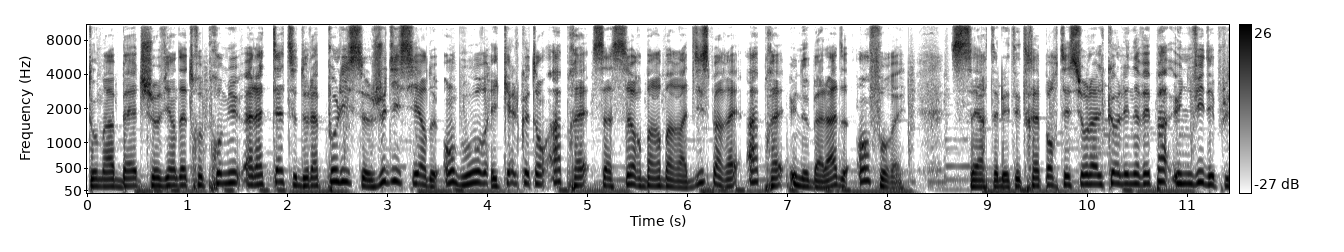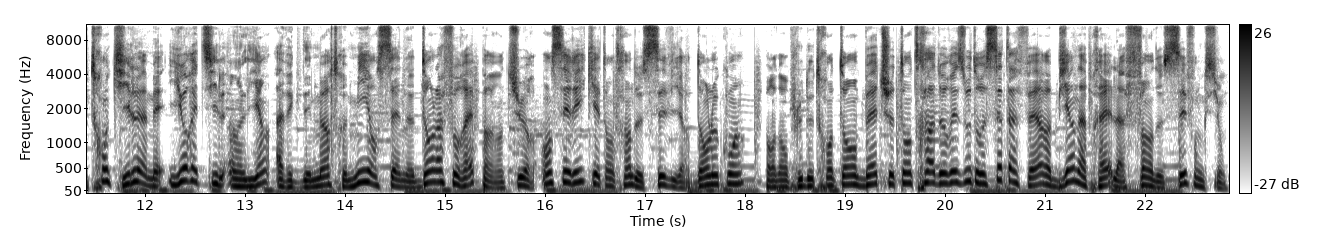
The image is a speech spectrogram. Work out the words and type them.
Thomas Betch vient d'être promu à la tête de la police judiciaire de Hambourg et quelque temps après, sa sœur Barbara disparaît après une balade en forêt. Certes, elle était très portée sur l'alcool et n'avait pas une vie des plus tranquilles, mais y aurait-il un lien avec des meurtres mis en scène dans la forêt par un tueur en série qui est en train de sévir dans le coin? Pendant plus de 30 ans, Betch tentera de résoudre cette affaire bien après la fin de ses fonctions.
